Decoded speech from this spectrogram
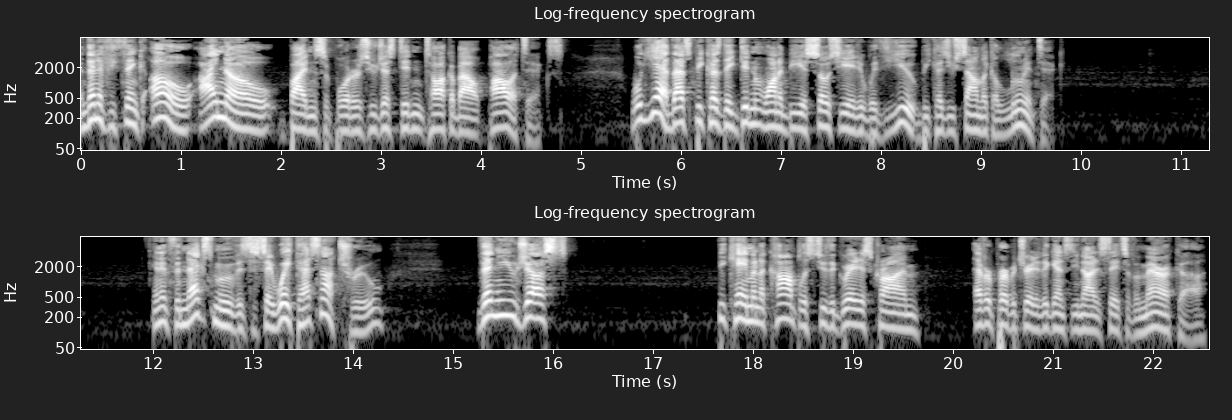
And then if you think, oh, I know Biden supporters who just didn't talk about politics. Well, yeah, that's because they didn't want to be associated with you because you sound like a lunatic. And if the next move is to say, wait, that's not true, then you just became an accomplice to the greatest crime ever perpetrated against the United States of America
